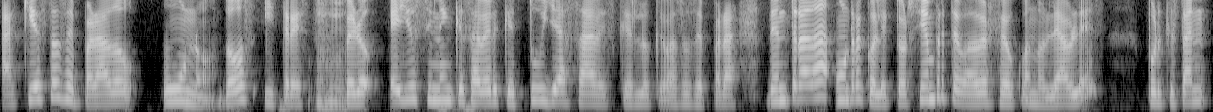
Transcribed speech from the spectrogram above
aquí está separado uno, dos y tres, pero ellos tienen que saber que tú ya sabes qué es lo que vas a separar. De entrada, un recolector siempre te va a ver feo cuando le hables, porque están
